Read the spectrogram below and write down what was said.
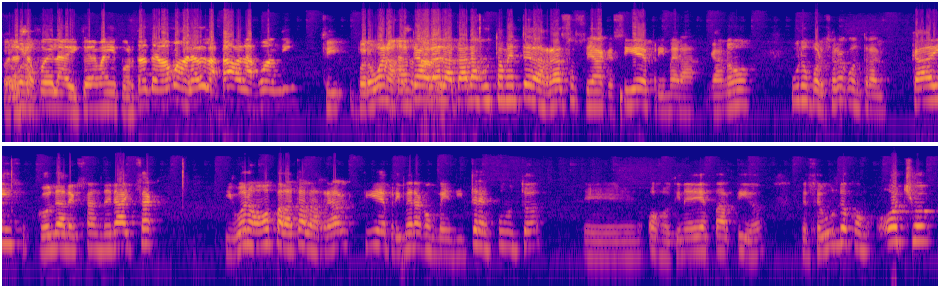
Pero, esa fue la victoria más importante. Vamos a hablar de la tabla, Juan Di. Sí, pero bueno, antes de hablar de la tabla, justamente la Real Sociedad que sigue de primera, ganó 1 por 0 contra el Cádiz, gol de Alexander Isaac. Y bueno, vamos para la tabla. Real sigue de primera con 23 puntos. Eh, ojo, tiene 10 partidos. De segundo con 8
